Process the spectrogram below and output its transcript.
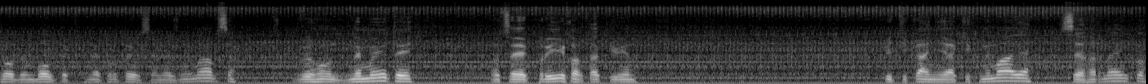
Жоден болтик не крутився, не знімався. Двигун не митий. Оце як приїхав, так і він. Підтікань ніяких немає, все гарненько.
